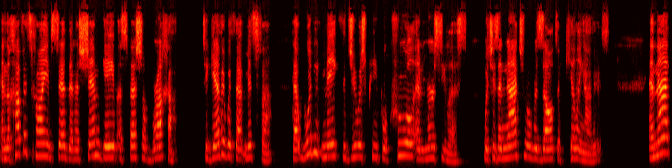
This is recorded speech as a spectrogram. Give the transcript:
And the Chafetz Chaim said that Hashem gave a special bracha together with that mitzvah that wouldn't make the Jewish people cruel and merciless, which is a natural result of killing others. And that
